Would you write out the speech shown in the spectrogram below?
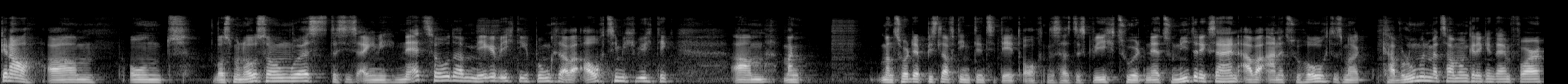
Genau, ähm, und was man auch sagen muss, das ist eigentlich nicht so der mega wichtige Punkt, aber auch ziemlich wichtig, ähm, man, man sollte ein bisschen auf die Intensität achten. Das heißt, das Gewicht sollte nicht zu niedrig sein, aber auch nicht zu hoch, dass man kein Volumen mehr zusammenkriegt in dem Fall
